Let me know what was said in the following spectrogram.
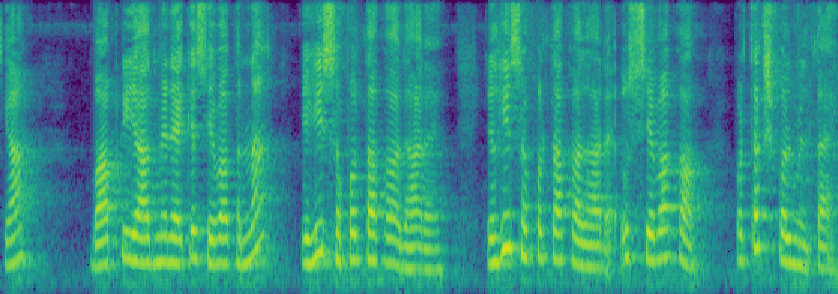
क्या? बाप की याद में रह के सेवा करना, यही सफलता का आधार है। यही सफलता का आधार है। उस सेवा का प्रत्यक्ष फल मिलता है।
